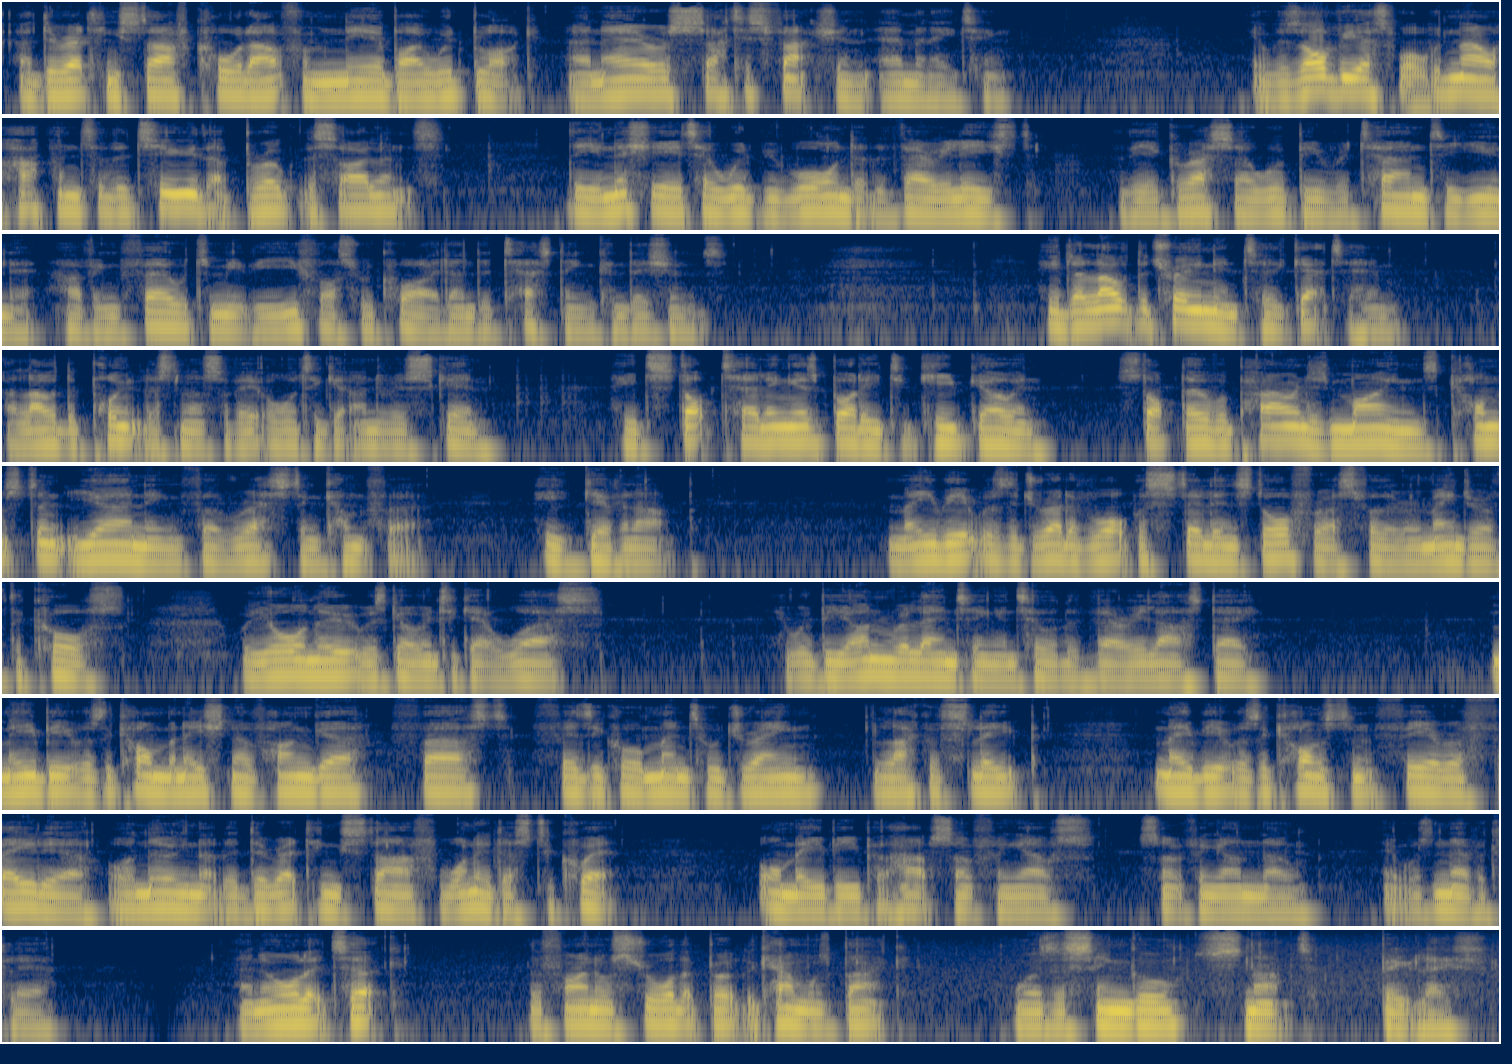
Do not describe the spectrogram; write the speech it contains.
A directing staff called out from nearby woodblock, an air of satisfaction emanating. It was obvious what would now happen to the two that broke the silence. The initiator would be warned at the very least, the aggressor would be returned to unit having failed to meet the ethos required under testing conditions. He'd allowed the training to get to him, allowed the pointlessness of it all to get under his skin. He'd stopped telling his body to keep going, stopped overpowering his mind's constant yearning for rest and comfort. He'd given up. Maybe it was the dread of what was still in store for us for the remainder of the course. We all knew it was going to get worse. It would be unrelenting until the very last day. Maybe it was the combination of hunger, thirst, physical, mental drain, lack of sleep. Maybe it was a constant fear of failure or knowing that the directing staff wanted us to quit. Or maybe perhaps something else, something unknown. It was never clear. And all it took, the final straw that broke the camel's back, was a single snapped bootlace.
